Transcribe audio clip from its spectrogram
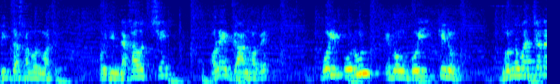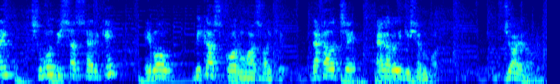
বিদ্যাসাগর মাঠে। ওই দিন দেখা হচ্ছে, অনেক গান হবে। বই পড়ুন এবং বই কিনুন। ধন্যবাদ জানাই সুমন বিশ্বাস স্যারকে এবং বিকাশ কর মহাশয়কে। দেখা হচ্ছে এগারোই ডিসেম্বর। জয় রাম।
